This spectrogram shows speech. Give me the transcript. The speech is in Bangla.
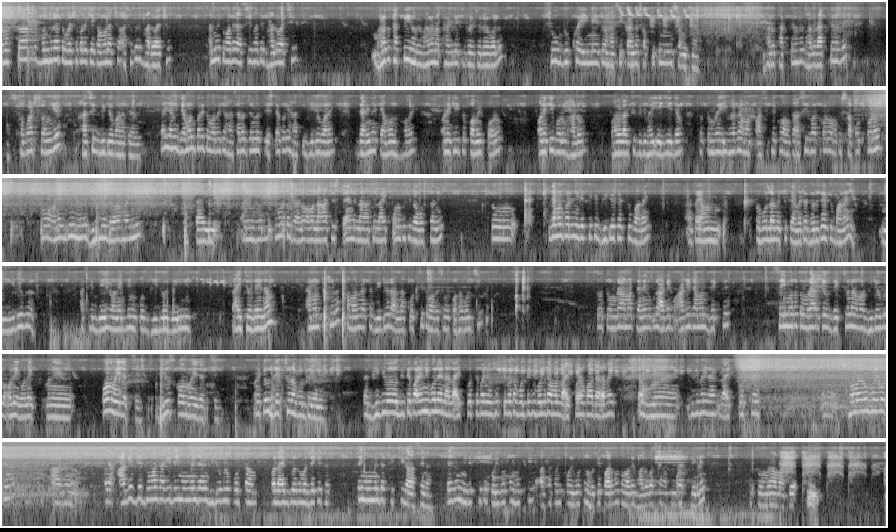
নমস্কার বন্ধুরা, তোমরা সকলে কে কেমন আছো? আশা করি ভালো আছো। আমিও তোমাদের আশীর্বাদে ভালো আছি। ভালো তো থাকতেই হবে, ভালো না থাকলে কি করে চলবে বলো? সুখ, দুঃখ এই নিয়ে তো হাসি, কান্না সব কিছু নিয়েই সংসার। ভালো থাকতে হবে, ভালো রাখতে হবে সবার সঙ্গে হাসির ভিডিও বানাতে হবে। তাই আমি যেমন পারি তোমাদেরকে হাসানোর জন্য চেষ্টা করি, হাসির ভিডিও বানাই। জানি না কেমন হয়। অনেকেই তো কমেন্ট করো, অনেকেই বলো ভালো। ভালো লাগছে, দিদি ভাই এগিয়ে যাও। তো তোমরা এইভাবে আমার পাশে থেকো, আমাকে আশীর্বাদ করো, আমাকে সাপোর্ট করো। তো অনেক দিন ধরে ভিডিও দেওয়া হয়নি, তাই আমি বলি, তোমরা তো জানো আমার না আছে স্ট্যান্ড না আছে লাইট কোনো কিছু ব্যবস্থা নেই। তো যেমন পারি নিজের থেকে ভিডিওটা একটু বানাই। তাই এমন বললাম, একটু ক্যামেরাটা ধরে যায় একটু বানাই। ভিডিওগুলো আজকে যেই অনেক দিন ভিডিও দেইনি, তাই চলে এলাম। এমন কিছু না, সামান্য একটা ভিডিও রান্না করছি, তোমাদের সঙ্গে কথা বলছি। তো তোমরা আমার চ্যানেলগুলো আগে আগে যেমন দেখতে, সেই মতো তোমরা আর কেউ দেখছ না, আমার ভিডিওগুলো অনেক অনেক মানে কম হয়ে যাচ্ছে ভিউজ কম হয়ে যাচ্ছে। মানে কেউ দেখছ না বলতে গেলে। তা ভিডিও দিতে পারিনি বলে না লাইভ করতে পারিনি, ও সত্যি কথা বলতে কি বন্ধুরা আমার লাইভ করার পর দাদা ভাই দিদি ভাই লাইভ করতে মানে সময়ও হয়ে ওঠে না। আর মানে আগের যে দু মাস আগে যেই মুভমেন্টে আমি ভিডিওগুলো করতাম বা লাইভগুলো তোমরা দেখেছ, সেই মুভমেন্টটা ঠিক ঠিক আসে না। তাই জন্য নিজের থেকে পরিবর্তন হচ্ছি, আশা করি পরিবর্তন হতে পারব তোমাদের ভালোবাসা, আশীর্বাদ পেলে। তোমরা আমাকে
